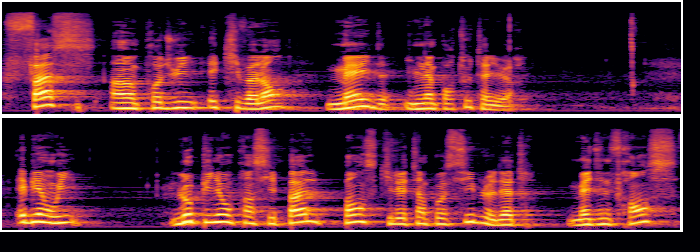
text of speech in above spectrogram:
face à un produit équivalent Made in n'importe où ailleurs? Eh bien oui, l'opinion principale pense qu'il est impossible d'être Made in France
